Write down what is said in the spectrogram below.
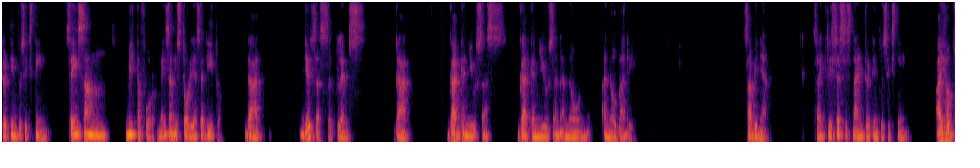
13 to 16 sa isang metaphor, may isang istorya sa dito that gives us a glimpse that God can use us. God can use an unknown, a nobody. Sabi niya sa Ecclesiastes 9:13 to 16, I have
